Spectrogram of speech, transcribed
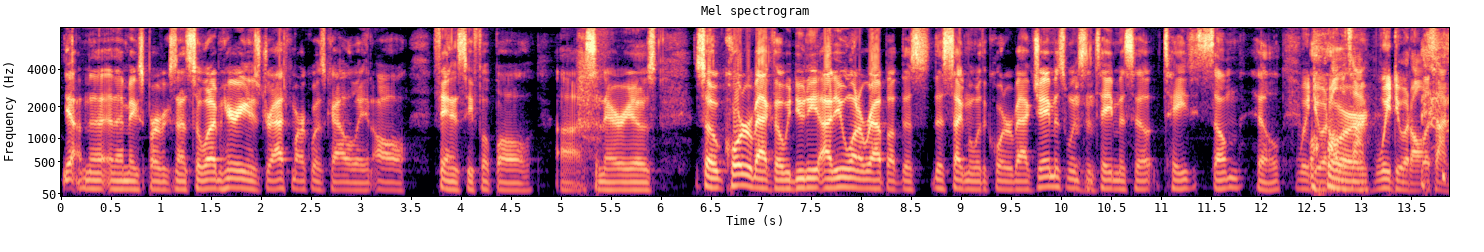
Yeah, and that, and that, makes perfect sense. So what I'm hearing is draft Marquez Callaway in all fantasy football uh, scenarios. So quarterback though, we do need. I do want to wrap up this this segment with a quarterback. Jameis Winston, mm-hmm. Taysom Hill, Taysom Hill. We do it all the time. We do it all the time.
